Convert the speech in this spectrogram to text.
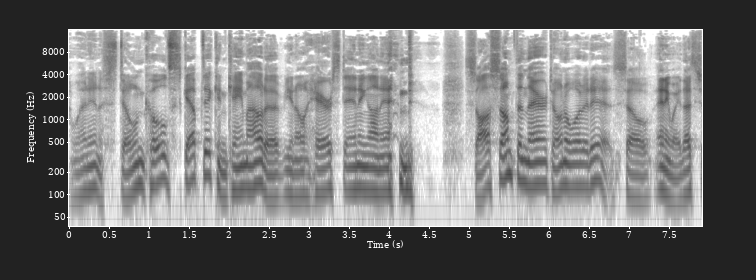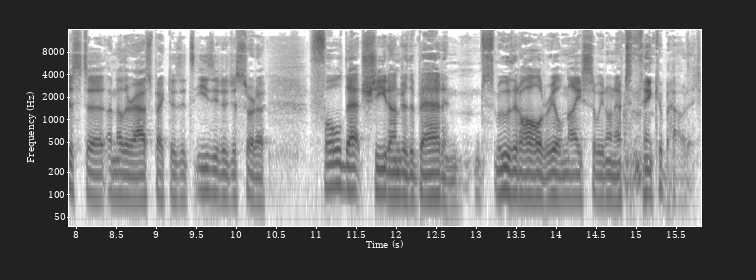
I went in a stone cold skeptic and came out a you know hair standing on end. saw something there, don't know what it is. So anyway, that's just uh, another aspect. Is it's easy to just sort of fold that sheet under the bed and smooth it all real nice so we don't have to think about it.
